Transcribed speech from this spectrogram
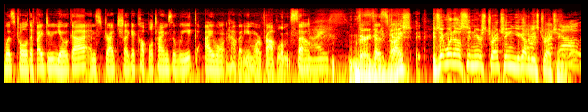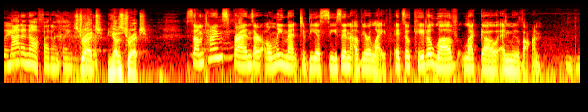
was told if I do yoga and stretch like a couple times a week, I won't have any more problems. So Nice. Very good So advice. Is everyone else in here stretching? You got to be stretching. Absolutely. not enough, I don't think. Stretch. You got to stretch. sometimes friends are only meant to be a season of your life. It's okay to love, let go, and move on. Mm-hmm.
